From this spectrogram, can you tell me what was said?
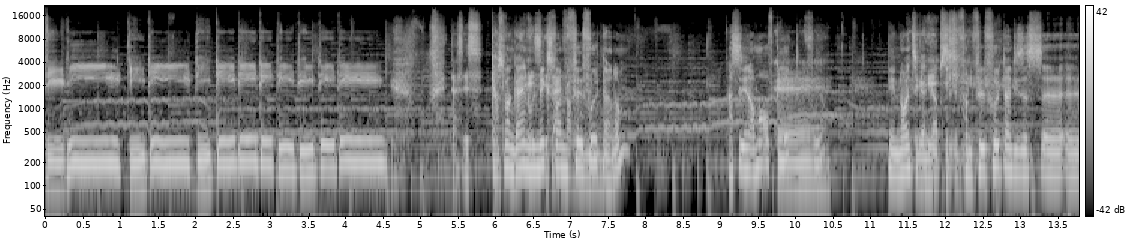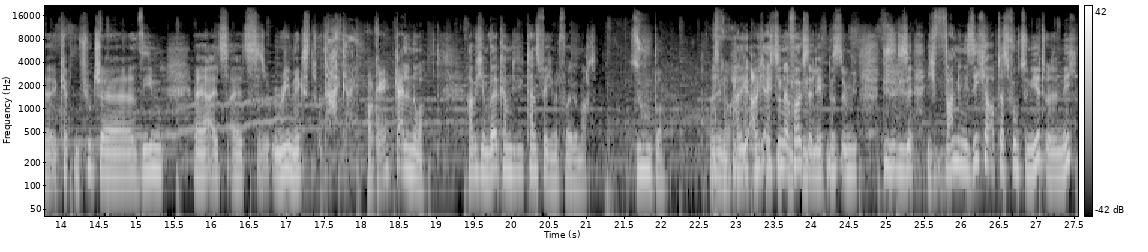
die die die die die die die die die die die die. Das ist Gab's mal einen geilen Remix von Phil Fultner, ne? Hast du den auch mal aufgelegt? Äh? In den 90ern gab's ich- von Phil Fultner dieses äh, äh, Captain Future Theme äh, als, als Remix. Total geil. okay. Geile Nummer. Habe ich im Welcome die Tanzfläche mit voll gemacht. Super. Weiß ich noch. Hatte ich, habe ich echt so ein Erfolgserlebnis irgendwie. Diese, diese, ich war mir nicht sicher, ob das funktioniert oder nicht.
